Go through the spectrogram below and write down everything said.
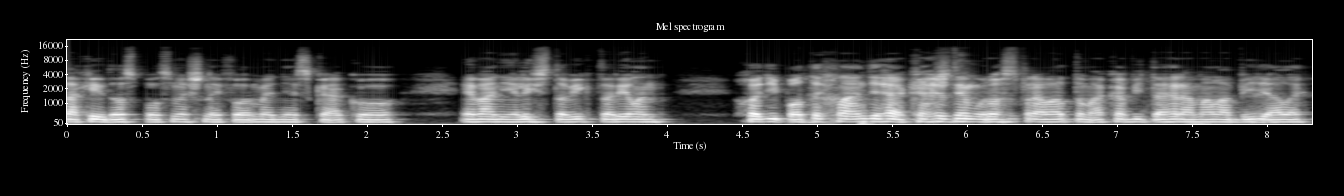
takej dosť posmešnej forme dneska ako evangelistovi, ktorý len chodí po Techlande a každému rozpráva o tom, aká by tá hra mala byť, ale,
